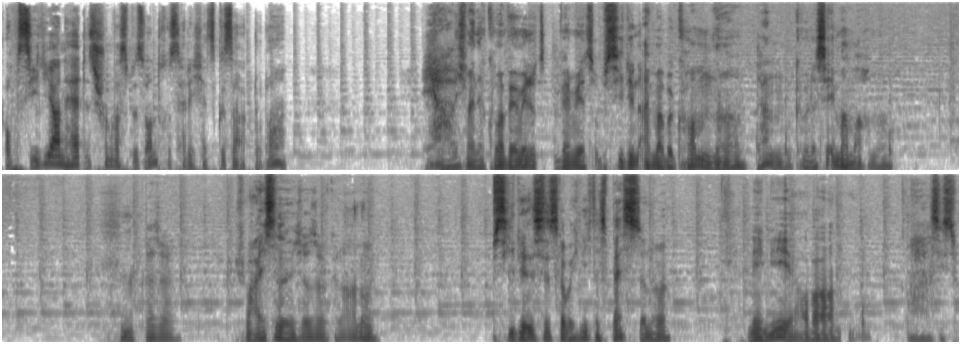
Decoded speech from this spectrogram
Obsidian-Head ist schon was Besonderes, hätte ich jetzt gesagt, oder? Ja, ich meine, guck mal, wenn wir jetzt, wenn wir jetzt Obsidian einmal bekommen, ne? Dann können wir das ja immer machen, ne? Hm. Also, ich weiß nicht, also keine Ahnung. Obsidian ist jetzt, glaube ich, nicht das Beste, ne? Nee, nee, aber Ah, siehst du.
